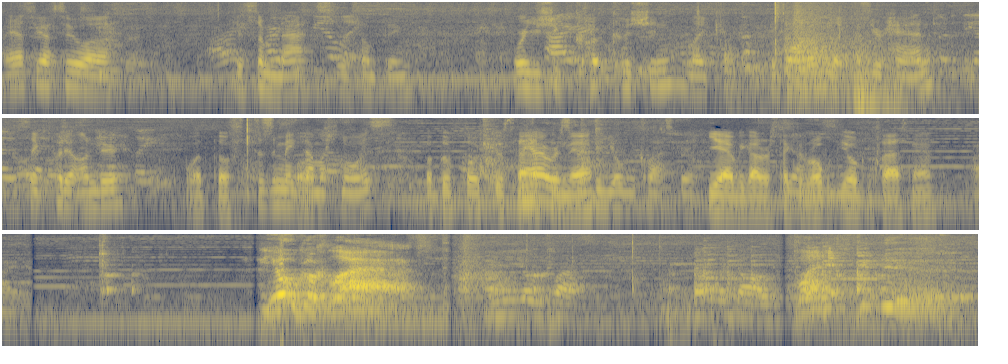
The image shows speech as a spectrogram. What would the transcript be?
I guess we have to uh, get some mats or something. Or you should cu- cushion like the bottom, like with your hand. Just like put it under. What the? F- Doesn't make that much noise. what the fuck just happened, man? We gotta respect man? the yoga class, bro. Yeah, we gotta respect Yeah. the yoga class, man. Alright. Yoga class. Yoga class. Downward dog. Planet Fitness.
